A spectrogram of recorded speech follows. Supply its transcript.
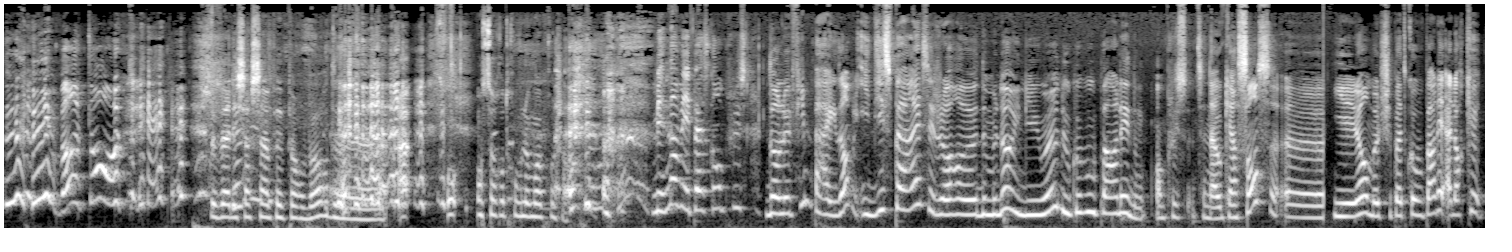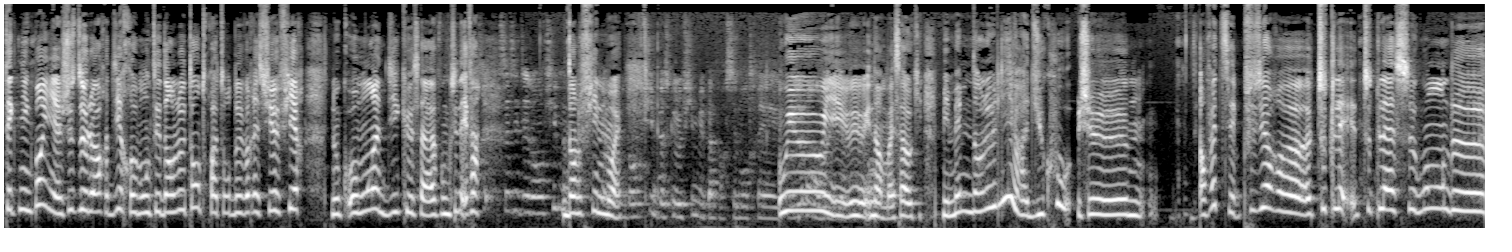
moi J'arrive pas à comprendre depuis 20 ans, ok Je vais aller chercher un paperboard. euh, ah, oh, on se retrouve le mois prochain. Mais non, mais parce qu'en plus, dans le film par exemple, il disparaît, c'est genre, euh, non, mais il dit, ouais, de quoi vous parlez? Donc en plus, ça n'a aucun sens, euh, il est là en mode, je sais pas de quoi vous parlez, alors que techniquement, il y a juste de leur dire remonter dans le temps, trois tours de vrai suffire, donc au moins dit que ça a fonctionné. Enfin, Ça, c'était dans le film? Dans le film, ouais. Dans le film, parce que le film est pas forcément très. Oui, oui, oui, oui, oui, non, bah ça, ok. Mais même dans le livre, du coup, je, en fait, c'est plusieurs, euh, toute, les, toute la seconde, euh,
